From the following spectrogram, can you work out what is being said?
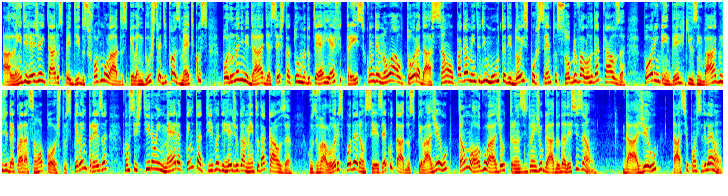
Além de rejeitar os pedidos formulados pela indústria de cosméticos, por unanimidade, a sexta turma do TRF3 condenou a autora da ação ao pagamento de multa de 2% sobre o valor da causa, por entender que os embargos de declaração opostos pela empresa consistiram em mera tentativa de rejulgamento da causa. Os valores poderão ser executados pela AGU tão logo haja o trânsito em julgado da decisão. Da AGU, Tássio Ponce de Leão.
